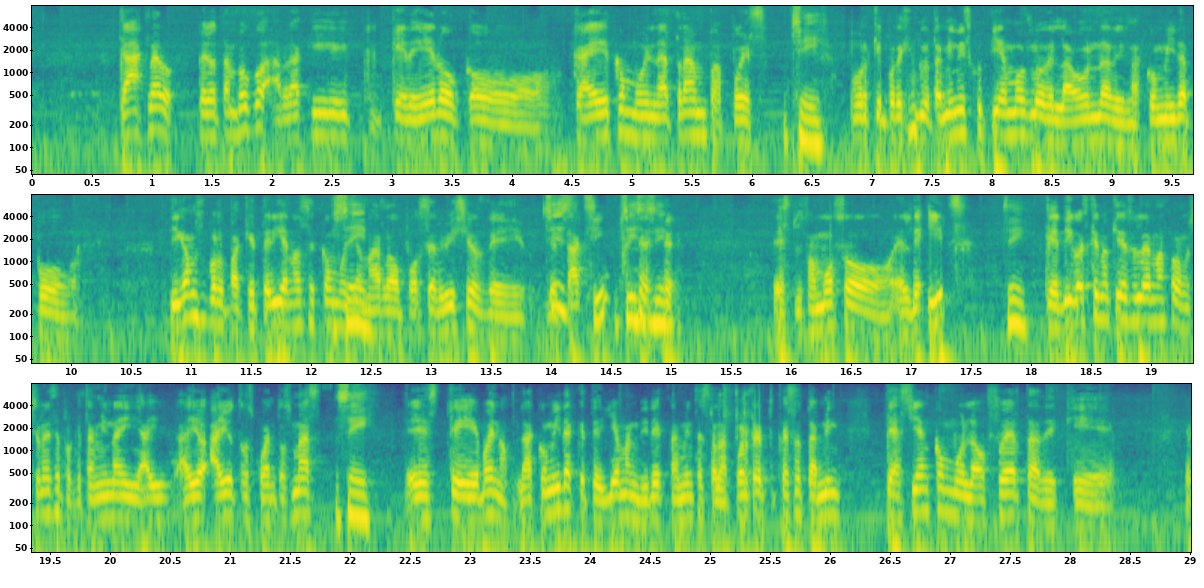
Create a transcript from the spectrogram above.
Ah, claro, pero tampoco habrá que querer o, o caer como en la trampa, pues. Sí, Porque, por ejemplo, también discutíamos lo de la onda de la comida por, digamos, por paquetería, no sé cómo Sí. llamarlo, o por servicios de, taxi. sí, sí, sí. Este, el famoso, el de Eats. sí, Que digo, es que no quiero hacerle más ese porque también hay, hay, hay, hay otros cuantos más. sí. Este, bueno, la comida que te llevan directamente hasta la puerta de tu casa también te hacían como la oferta de que,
